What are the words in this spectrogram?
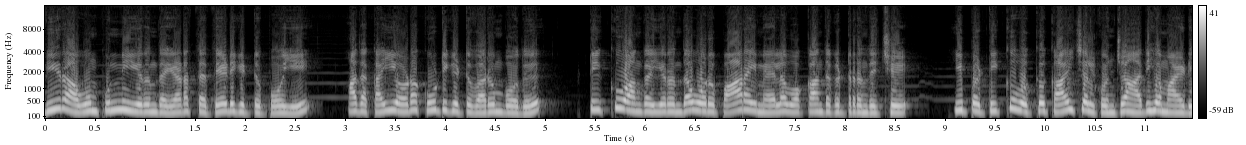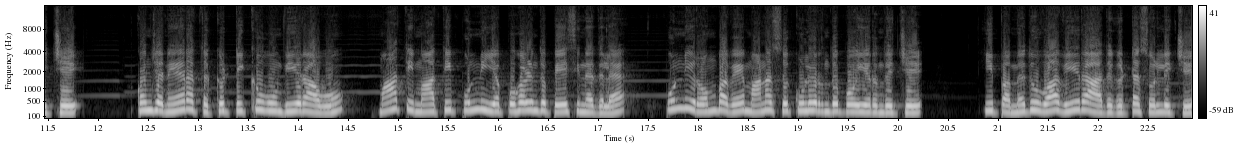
வீராவும் புன்னி இருந்த இடத்த தேடிக்கிட்டு போய் அத கையோட கூட்டிக்கிட்டு வரும்போது டிக்கு அங்க இருந்த ஒரு பாறை மேல உக்காந்துகிட்டு இருந்துச்சு. இப்ப டிக்குவுக்கு காய்ச்சல் கொஞ்சம் அதிகமாயிடுச்சு. கொஞ்ச நேரத்துக்கு டிக்குவும் வீராவும் மாத்தி மாத்தி புண்ணிய புகழ்ந்து பேசினதுல புண்ணி ரொம்பவே மனசு குளிர்ந்து போயிருந்துச்சு. இப்ப மெதுவா வீரா அதுகிட்ட சொல்லிச்சு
